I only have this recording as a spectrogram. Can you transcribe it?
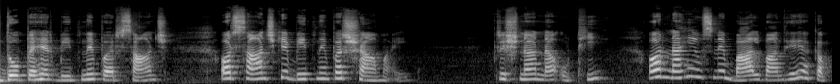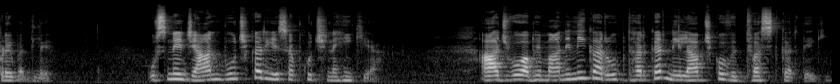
दोपहर बीतने पर साँझ और साँझ के बीतने पर शाम आई। कृष्णा न उठी और न ही उसने बाल बांधे या कपड़े बदले। उसने जानबूझकर ये सब कुछ नहीं किया। आज वो अभिमानिनी का रूप धरकर नीलाब्ज को विध्वस्त कर देगी।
